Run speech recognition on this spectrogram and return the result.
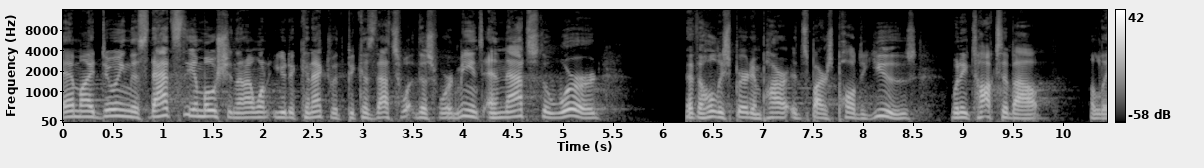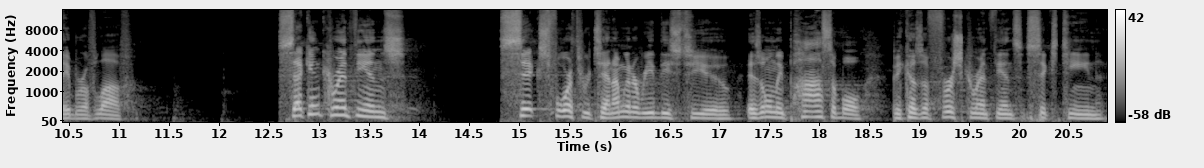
am I doing this? That's the emotion that I want you to connect with because that's what this word means. And that's the word that the Holy Spirit inspires Paul to use when he talks about a labor of love. 2 Corinthians 6, 4 through 10, I'm going to read these to you, is only possible because of 1 Corinthians 16,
